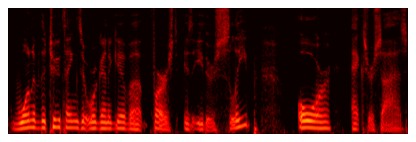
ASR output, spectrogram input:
one of the two things that we're going to give up first is either sleep or exercise.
